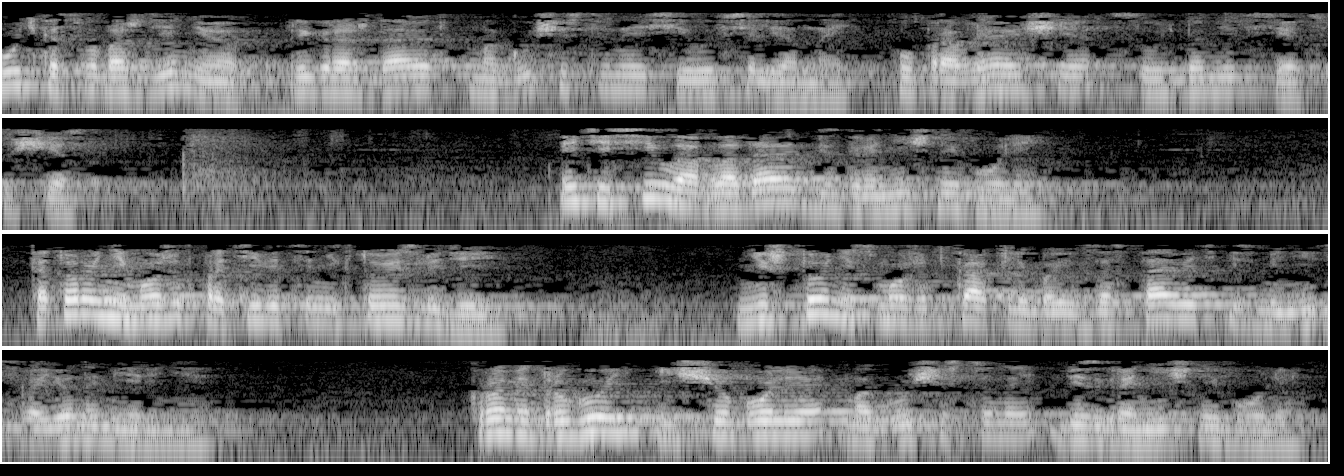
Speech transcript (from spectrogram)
Путь к освобождению преграждают могущественные силы Вселенной, управляющие судьбами всех существ. Эти силы обладают безграничной волей, которой не может противиться никто из людей. Ничто не сможет как-либо их заставить изменить свое намерение, кроме другой, еще более могущественной безграничной воли –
